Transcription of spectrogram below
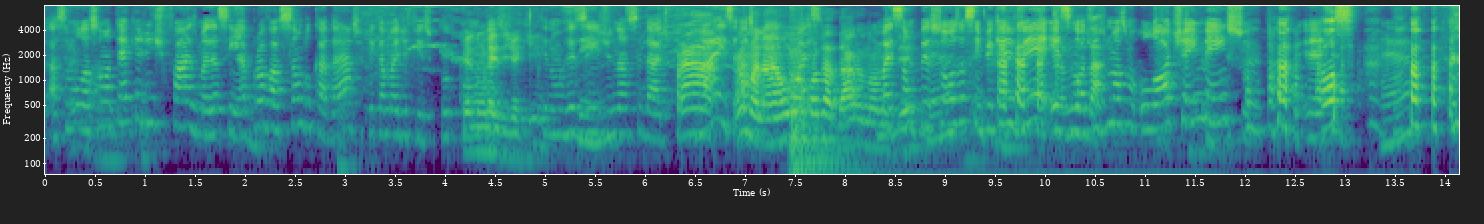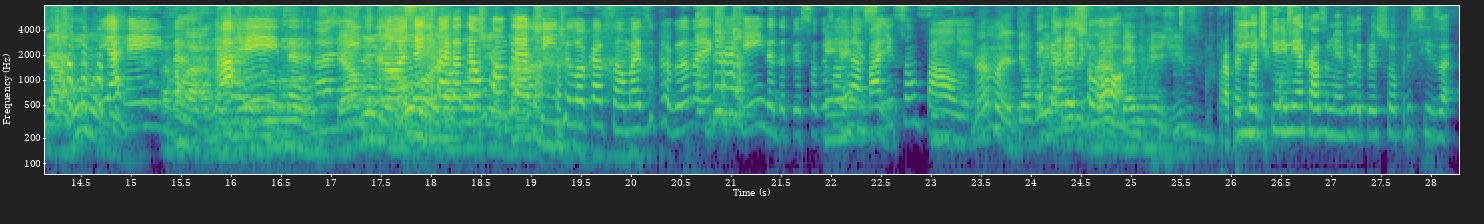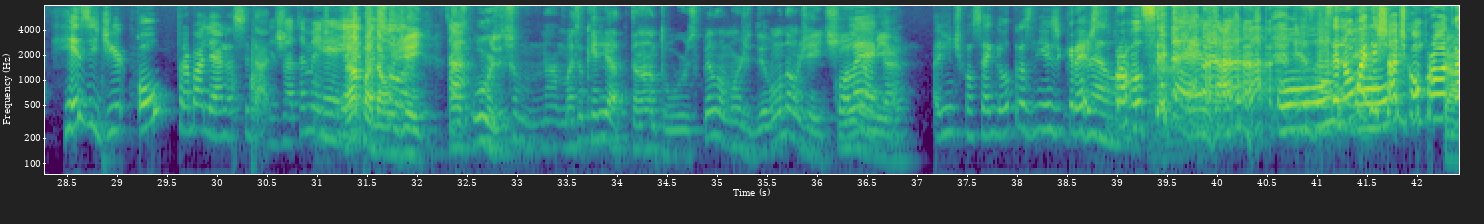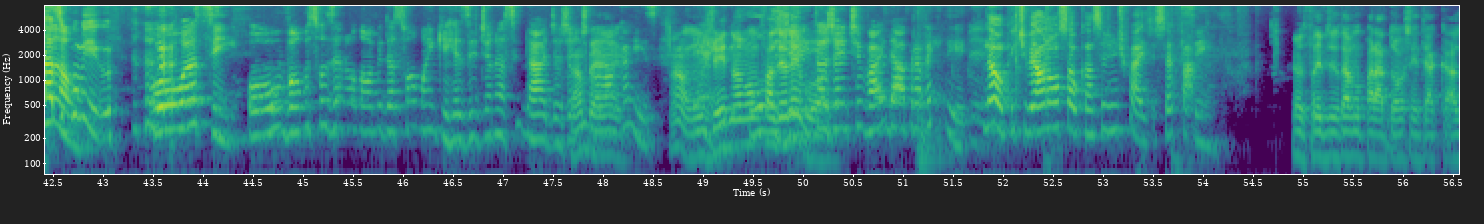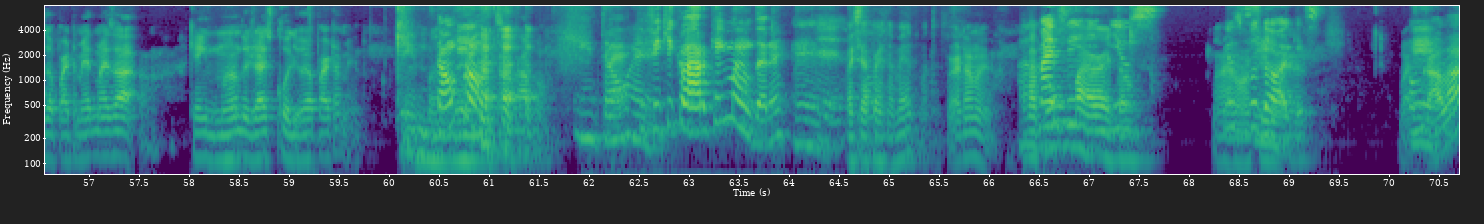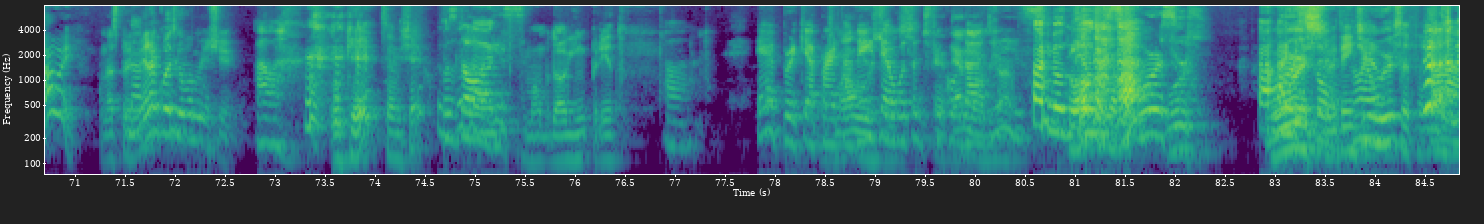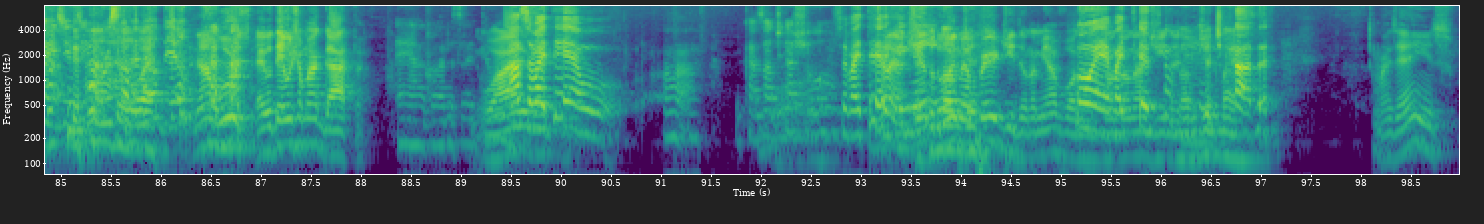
a simulação até que a gente faz, mas assim, a aprovação do cadastro fica mais difícil. Por Porque não reside aqui? Que não reside Sim. na cidade. Pra... Mas, não, mas não é uma conta d'água o nome Mas dele. são pessoas assim, porque ele vê esse lote, o lote é imenso. É, Nossa! É. Você arruma? E a renda? e a renda? Você arruma? Não, a gente faz até um contratinho de locação, mas o problema é que a renda da pessoa, a pessoa é, trabalha em São Paulo. Sim, é. Não, mas tem alguma é empresa que, pessoa, que pega um registro. Para a pessoa adquirir Minha Casa Minha Vida, a pessoa precisa residir ou trabalhar na cidade. Exatamente. É. Dá pra pessoa... dar um jeito. Tá. Mas, Urso, eu... Não, mas eu queria tanto, Urso. Pelo amor de Deus, vamos dar um jeitinho, Colega, amiga. A gente consegue outras linhas de crédito para você. É, exatamente. Ou, você não vai ou, deixar de comprar uma tá. casa não. comigo. Ou assim, ou vamos fazer no nome da sua mãe, que reside na cidade. A gente Também. coloca isso. Não, um é. jeito nós vamos um fazer o negócio. a gente vai dar para vender. Não, o que tiver ao nosso alcance a gente faz. Isso é fato. Sim. Eu falei pra você que eu tava no paradoxo entre a casa e o apartamento, mas a, quem manda já escolheu o apartamento. Quem manda. Então pronto. tá bom. Então é. é. fique claro quem manda, né? É. é. Vai ser apartamento, Matheus? Apartamento. Ah, mas e, maior, e então. os, e os bulldogs? Vai ficar lá, ué. Uma das primeiras coisas que eu vou mexer. Ah lá. O quê? Você vai mexer? Os, os dogs. Um bulldog em preto. Ah. É, porque apartamento é outra dificuldade. Isso. Ai, meu Deus. Como? Urso. Urso. Urso, eu entendi é urso. Eu, falei, eu também entendi urso, meu Deus. Não, urso. Eu tenho uma gata. É, agora você vai ter. Ah, você vai ter o. O casal de cachorro. Você vai ter. Não, eu tinha dois, mas eu perdi, deu na minha avó. Não é, vai ter. Nome de cada. Mas é isso.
